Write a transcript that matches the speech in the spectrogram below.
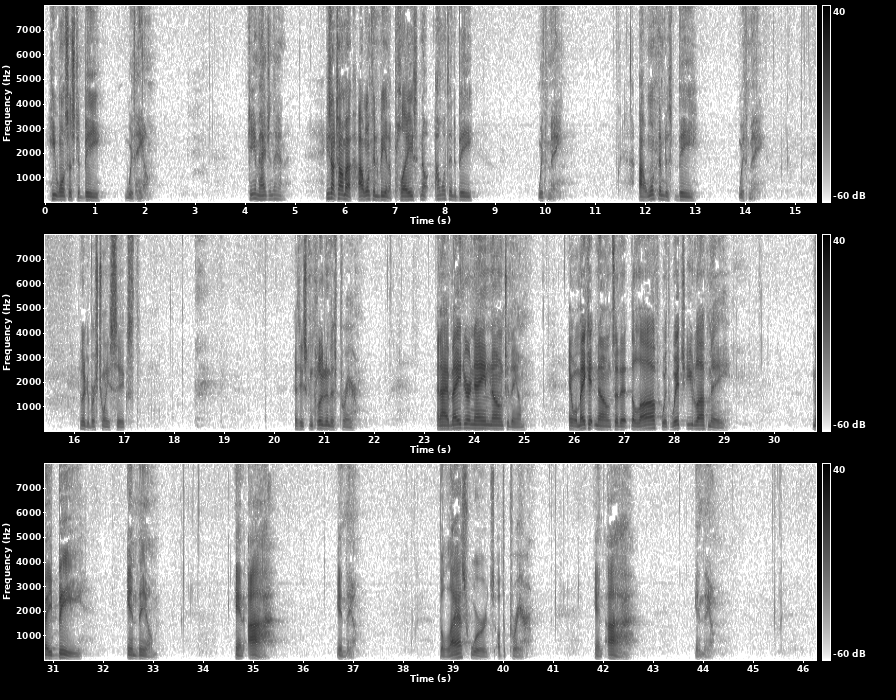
he wants us to be with him. Can you imagine that? He's not talking about, I want them to be in a place. No, I want them to be with me. I want them to be with me. Look at verse 26. As he's concluding this prayer. And I have made your name known to them, and will make it known, so that the love with which you love me may be in them and I in them. The last words of the prayer, and I in them.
